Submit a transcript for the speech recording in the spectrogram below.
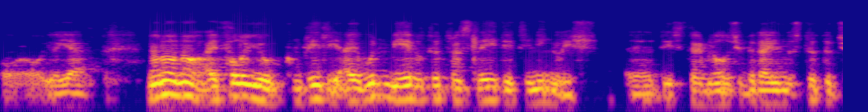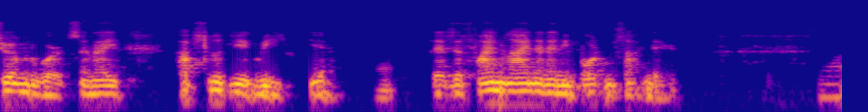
Or, or yeah, no, no, no, I follow you completely. I wouldn't be able to translate it in English uh, this terminology, but I understood the German words, and I absolutely agree. Yeah, there's a fine line and an important line there. Yeah.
